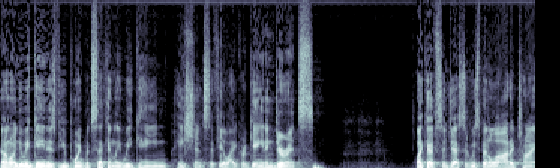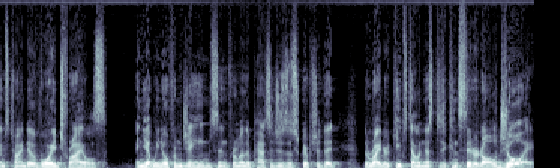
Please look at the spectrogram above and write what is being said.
Not only do we gain his viewpoint, but secondly, we gain patience, if you like, or gain endurance. Like I've suggested, we spend a lot of times trying to avoid trials. And yet we know from James and from other passages of Scripture that the writer keeps telling us to consider it all joy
